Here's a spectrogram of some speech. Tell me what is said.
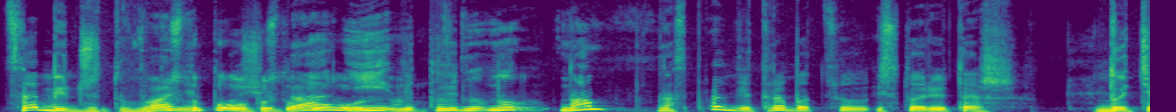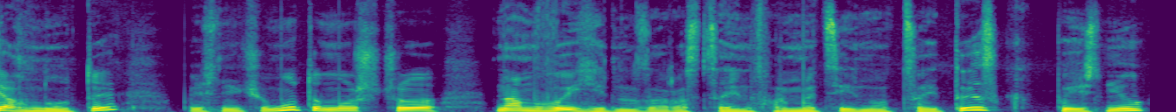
Це бюджетування. Поступово, тощо, поступово, да? І відповідно, ну нам насправді треба цю історію теж дотягнути. Поясню чому, тому що нам вигідно зараз це інформаційно цей тиск. Поясню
